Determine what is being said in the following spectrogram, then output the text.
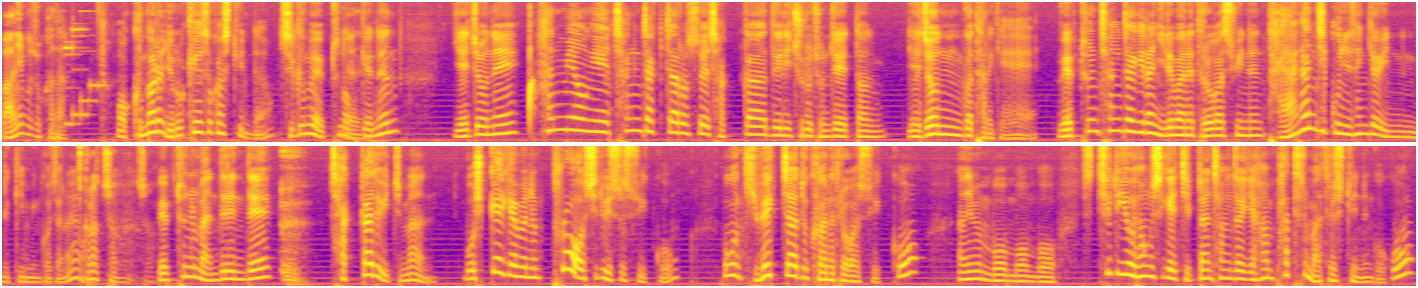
많이 부족하다. 어, 그 말을 이렇게 해석할 수도 있나요? 지금의 웹툰 네. 업계는 예전에 한 명의 창작자로서의 작가들이 주로 존재했던 예전과 다르게 웹툰 창작이란 이름 안에 들어갈 수 있는 다양한 직군이 생겨 있는 느낌인 거잖아요. 그렇죠, 그렇죠. 웹툰을 만드는데 작가도 있지만 뭐 쉽게 얘기하면은 프로 어시도 있을 수 있고 혹은 기획자도 그 안에 들어갈 수 있고 아니면 뭐뭐 뭐 스튜디오 형식의 집단 창작의 한 파트를 맡을 수도 있는 거고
